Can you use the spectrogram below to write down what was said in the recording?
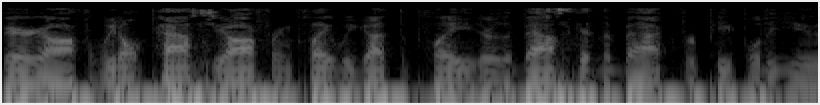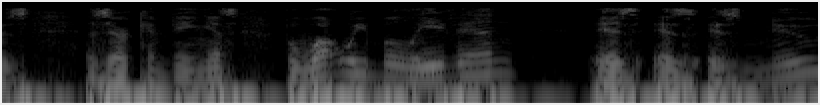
very often. We don't pass the offering plate. We got the plate or the basket in the back for people to use as their convenience. But what we believe in is is is New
